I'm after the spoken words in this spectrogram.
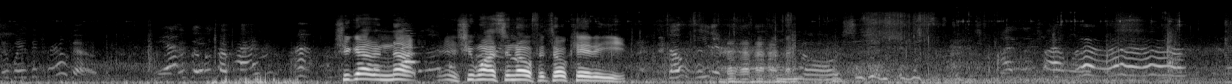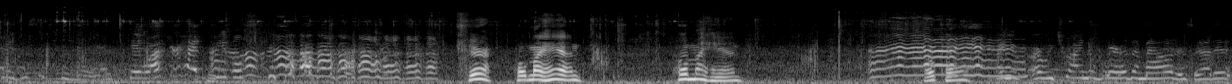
The way the trail goes. Does it look okay? She got a nut and she wants to know if it's okay to eat. Don't eat it. No, she didn't. Okay, walk your head, people. Here, hold my hand. Hold my hand. Okay. Are, you, are we trying to wear them out? Is that it?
